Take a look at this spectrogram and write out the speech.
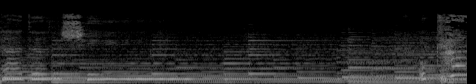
他的心，我看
